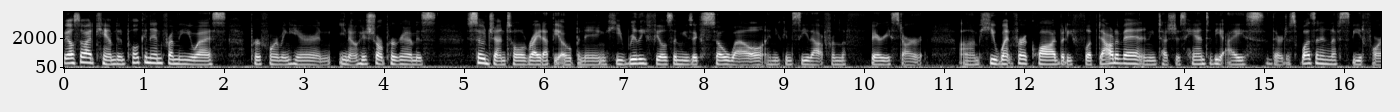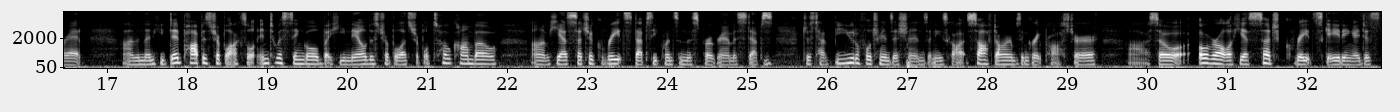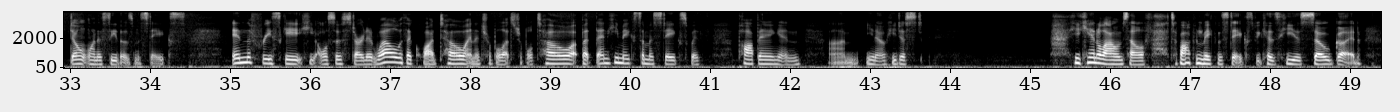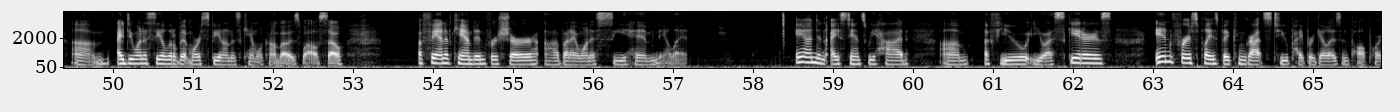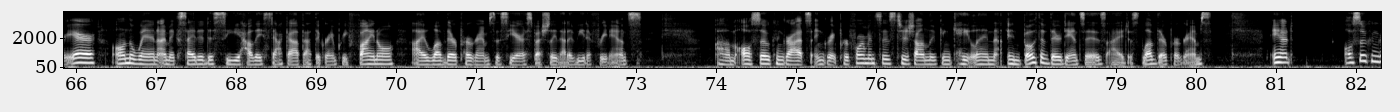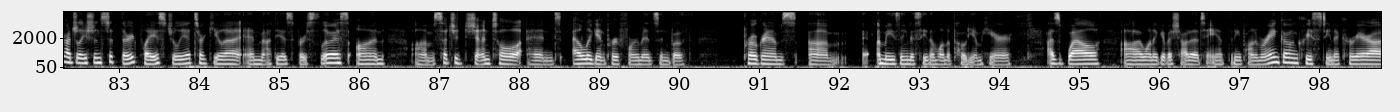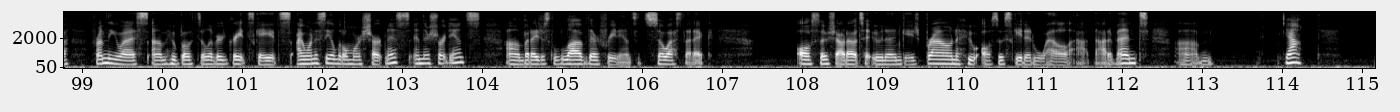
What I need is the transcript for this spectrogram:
We also had Camden Pulkinen from the US performing here, and you know, his short program is so gentle right at the opening. He really feels the music so well, and you can see that from the very start. Um, he went for a quad, but he flipped out of it and he touched his hand to the ice. There just wasn't enough speed for it. Um, and then he did pop his triple axel into a single, but he nailed his triple Lutz triple toe combo. Um, he has such a great step sequence in this program. His steps just have beautiful transitions, and he's got soft arms and great posture. Uh, so overall, he has such great skating. I just don't want to see those mistakes. In the free skate, he also started well with a quad toe and a triple Lutz triple toe, but then he makes some mistakes with popping, and um, you know he just he can't allow himself to pop and make mistakes because he is so good. Um, I do want to see a little bit more speed on his camel combo as well. So, a fan of Camden for sure, uh, but I want to see him nail it. And in ice dance, we had um, a few US skaters. In first place, big congrats to Piper Gilles and Paul Poirier on the win. I'm excited to see how they stack up at the Grand Prix final. I love their programs this year, especially that Evita free dance. Um, also, congrats and great performances to Jean-Luc and Kaitlin in both of their dances. I just love their programs. And also, congratulations to third place, Juulia Turkkila and Matthias Versluis, on um, such a gentle and elegant performance in both programs. Um, amazing to see them on the podium here. As well, uh, I want to give a shout out to Anthony Ponomarenko and Kristina Carreira from the US, um, who both delivered great skates. I want to see a little more sharpness in their short dance, um, but I just love their free dance. It's so aesthetic. Also, shout out to Oona and Gage Brown, who also skated well at that event. Um, yeah,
